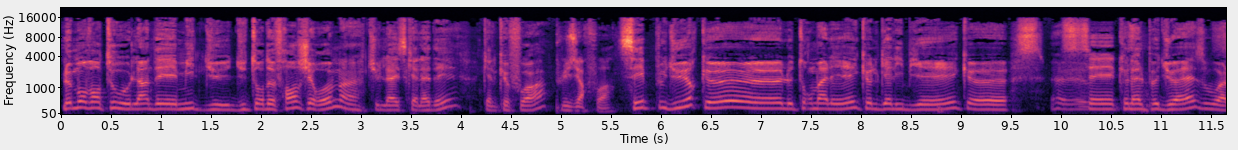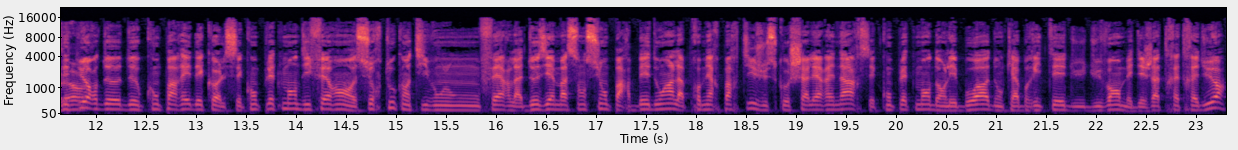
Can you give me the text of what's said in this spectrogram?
Le Mont Ventoux, l'un des mythes du, du Tour de France. Jérôme, tu l'as escaladé quelques fois. Plusieurs fois. C'est plus dur que euh, le Tourmalet, que le Galibier, que euh, C'est- que l'Alpe d'Huez ou alors. C'est dur de, de comparer des cols, c'est complètement différent, surtout quand ils vont faire la deuxième ascension par Bédouin, la première partie jusqu'au chalet Reynard, c'est complètement dans les bois, donc abrité du, du vent, mais déjà très très dur.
